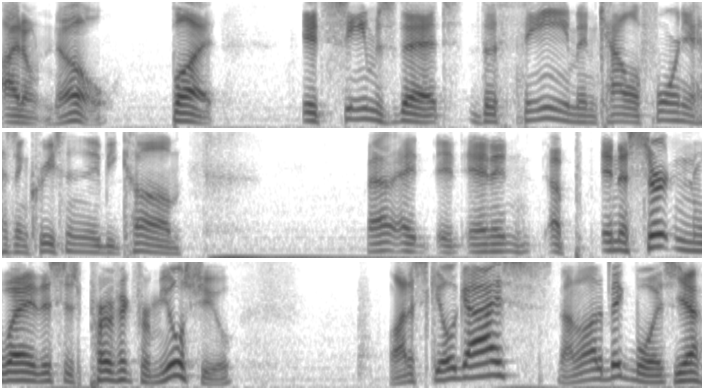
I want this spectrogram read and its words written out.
I don't know. But it seems that the theme in California has increasingly become. It, it, and in a, in a certain way, this is perfect for Muleshoe. A lot of skill guys, not a lot of big boys. Yeah.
